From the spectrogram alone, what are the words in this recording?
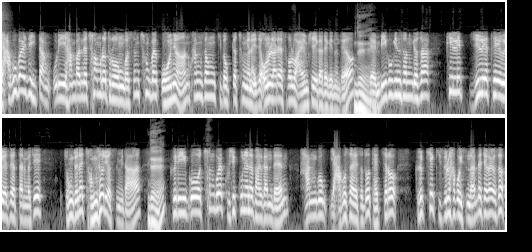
야구가 이제 이 땅, 우리 한반도에 처음으로 들어온 것은 1905년 황성 기독교 청년회, 이제 오늘날의 서울 YMCA가 되겠는데요. 네. 예, 미국인 선교사 필립 질레트에 의해서 였다는 것이 종전의 정설이었습니다. 네. 그리고 1999년에 발간된 한국 야구사에서도 대체로 그렇게 기술을 하고 있습니다. 근데 제가 여기서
